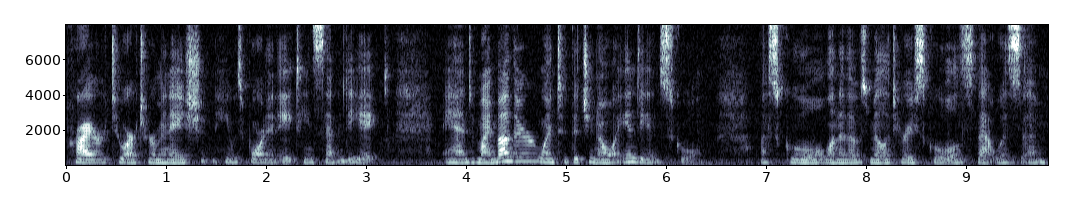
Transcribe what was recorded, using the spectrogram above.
prior to our termination. He was born in 1878. And my mother went to the Genoa Indian School, a school, one of those military schools that was. Um,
